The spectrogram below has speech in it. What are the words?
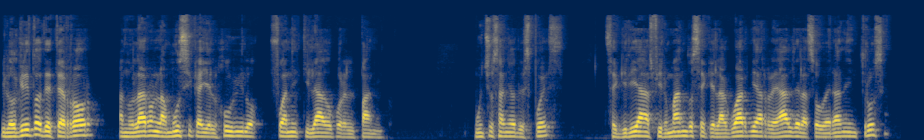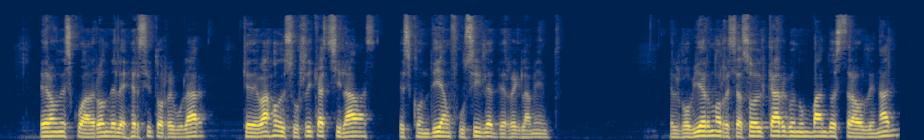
y los gritos de terror anularon la música y el júbilo fue aniquilado por el pánico. Muchos años después, seguiría afirmándose que la Guardia Real de la Soberana Intrusa era un escuadrón del ejército regular que debajo de sus ricas chilabas escondían fusiles de reglamento. El gobierno rechazó el cargo en un bando extraordinario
